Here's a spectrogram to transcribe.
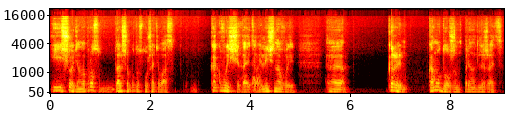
И еще один вопрос, дальше буду слушать вас. Как вы считаете, лично вы, э, Крым кому должен принадлежать?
